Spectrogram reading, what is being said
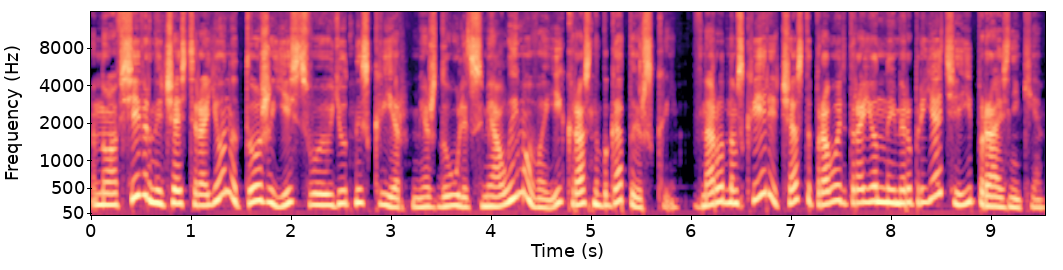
Ну а в северной части района тоже есть свой уютный сквер между улицами Алымова и Краснобогатырской. В Народном сквере часто проводят районные мероприятия и праздники.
